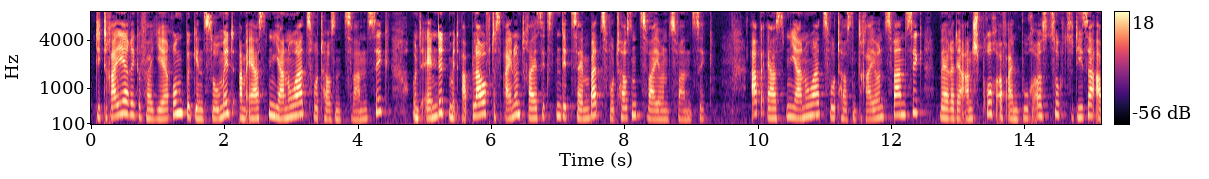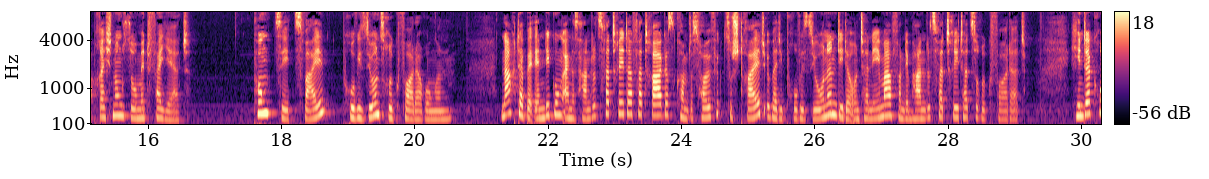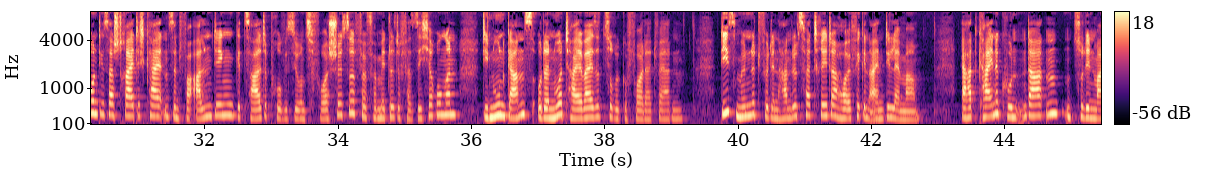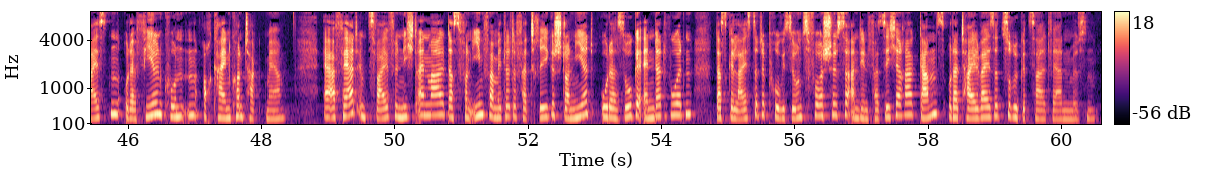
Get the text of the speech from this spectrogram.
Die dreijährige Verjährung beginnt somit am 1. Januar 2020 und endet mit Ablauf des 31. Dezember 2022. Ab 1. Januar 2023 wäre der Anspruch auf einen Buchauszug zu dieser Abrechnung somit verjährt. Punkt C2 Provisionsrückforderungen nach der Beendigung eines Handelsvertretervertrages kommt es häufig zu Streit über die Provisionen, die der Unternehmer von dem Handelsvertreter zurückfordert. Hintergrund dieser Streitigkeiten sind vor allen Dingen gezahlte Provisionsvorschüsse für vermittelte Versicherungen, die nun ganz oder nur teilweise zurückgefordert werden. Dies mündet für den Handelsvertreter häufig in ein Dilemma. Er hat keine Kundendaten und zu den meisten oder vielen Kunden auch keinen Kontakt mehr. Er erfährt im Zweifel nicht einmal, dass von ihm vermittelte Verträge storniert oder so geändert wurden, dass geleistete Provisionsvorschüsse an den Versicherer ganz oder teilweise zurückgezahlt werden müssen.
